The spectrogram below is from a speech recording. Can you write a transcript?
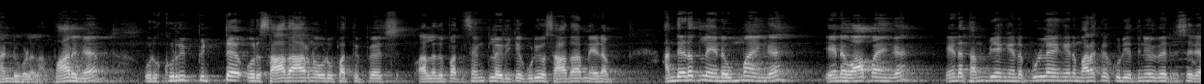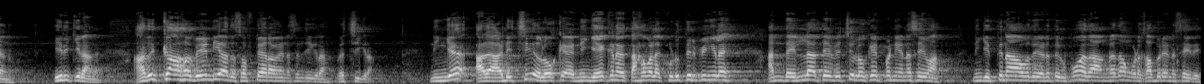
கண்டுகொள்ளலாம். பாருங்கள் ஒரு குறிப்பிட்ட ஒரு சாதாரண ஒரு பத்து பேஜ் அல்லது பத்து சென்ட்டில் இருக்கக்கூடிய ஒரு சாதாரண இடம். அந்த இடத்துல என் உம்மா எங்க? என் வாப்பா எங்க? என் தம்பி எங்க? என் புள்ள எங்கன்னு மறக்கக்கூடிய எத்தனையோ பேர் சரியாங்க இருக்கிறாங்க. அதுக்காக வேண்டி அந்த சாஃப்ட்வேரை அவன் என்ன செஞ்சுக்கிறான்? வச்சுக்கிறான். நீங்கள் அதை அடித்து லோக்க நீங்கள் ஏற்கனவே தகவலை கொடுத்துருப்பீங்களே அந்த எல்லாத்தையும் வச்சு லொக்கேட் பண்ணி என்ன செய்வான்? நீங்கள் இத்தனாவது இடத்துக்கு போ அது அங்கதான் உங்களோட கபர் என்ன செய்யுது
